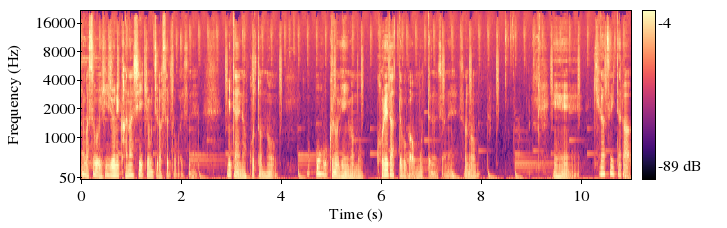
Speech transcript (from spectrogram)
なんかすごい非常に悲しい気持ちがするとかですねみたいなことの多くの原因はもうこれだって僕は思ってるんですよね。そのえー、気がついたら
